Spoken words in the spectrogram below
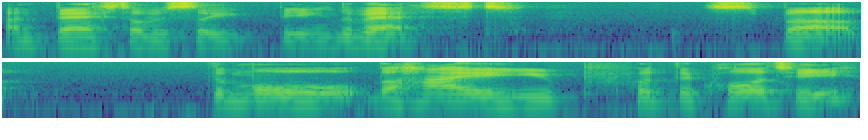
and best obviously being the best. But the more, the higher you put the quality,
